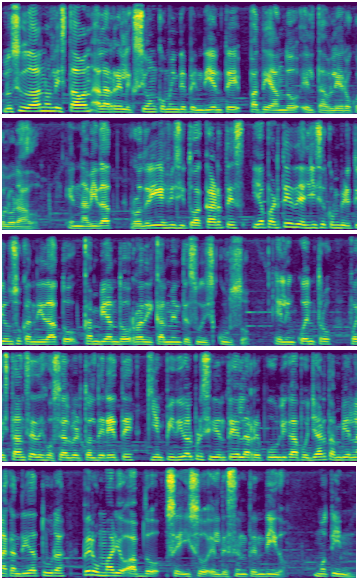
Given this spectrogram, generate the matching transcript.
los ciudadanos le estaban a la reelección como independiente pateando el tablero colorado. En Navidad, Rodríguez visitó a Cartes y a partir de allí se convirtió en su candidato, cambiando radicalmente su discurso. El encuentro fue a instancia de José Alberto Alderete, quien pidió al presidente de la República apoyar también la candidatura, pero Mario Abdo se hizo el desentendido. Motín.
